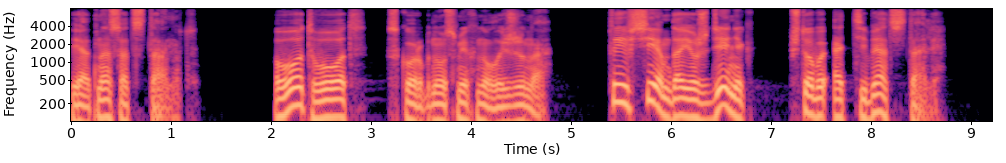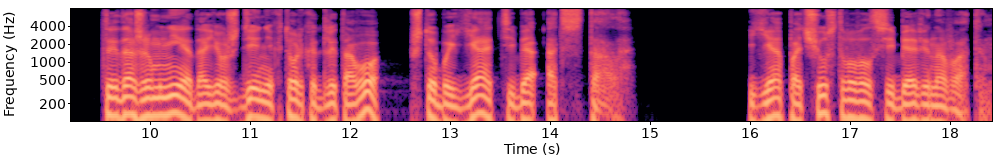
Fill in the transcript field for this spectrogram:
и от нас отстанут». «Вот-вот», — скорбно усмехнулась жена. «Ты всем даешь денег, чтобы от тебя отстали. Ты даже мне даешь денег только для того, чтобы я от тебя отстала». Я почувствовал себя виноватым.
